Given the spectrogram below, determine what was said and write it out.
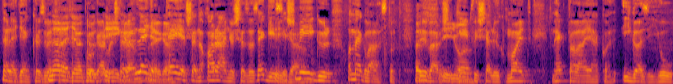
ne legyen közvetlen ne legyen polgármester, köz... legyen igen. teljesen arányos ez az egész, igen. és végül a megválasztott fővárosi képviselők majd megtalálják az igazi jó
